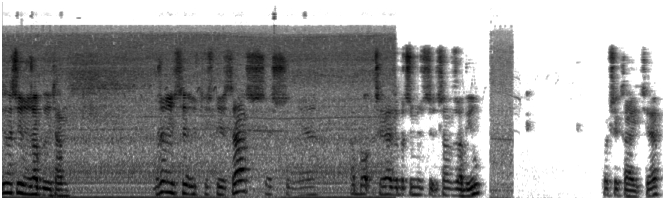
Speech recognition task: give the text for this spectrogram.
Ciekawe, czy zrobił tam. Możemy sobie już coś piesaż? Jeszcze nie. Albo czekaj, zobaczymy, czy co on zrobił. Poczekajcie.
